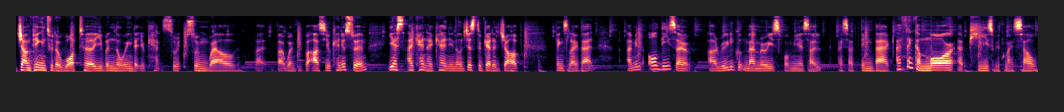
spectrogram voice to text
jumping into the water even knowing that you can't sw swim well. But, but when people ask you, can you swim? Yes, I can, I can, you know, just to get a job, things like that. I mean, all these are, are really good memories for me as I, as I think back. I think I'm more at peace with myself.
